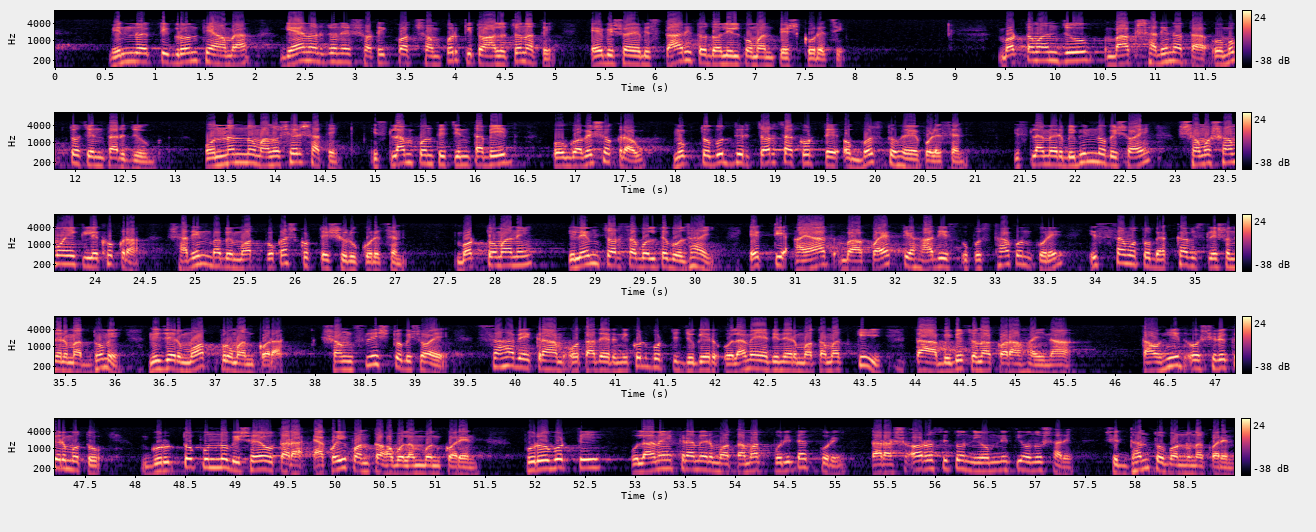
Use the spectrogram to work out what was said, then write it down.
ভিন্ন একটি গ্রন্থে আমরা জ্ঞান অর্জনের সঠিক পথ সম্পর্কিত আলোচনাতে এ বিষয়ে বিস্তারিত দলিল প্রমাণ পেশ করেছি। বর্তমান যুগ, বাক স্বাধীনতা ও মুক্ত চিন্তার যুগ। অন্যান্য মানুষের সাথে ইসলামপন্থী চিন্তাবিদ ও গবেষকরাও মুক্ত বুদ্ধির চর্চা করতে অভ্যস্ত হয়ে পড়েছেন। ইসলামের বিভিন্ন বিষয়ে সমসাময়িক লেখকরা স্বাধীনভাবে মত প্রকাশ করতে শুরু করেছেন। বর্তমানে ইলেম চর্চা বলতে বোঝায়, একটি আয়াত বা কয়েকটি হাদিস উপস্থাপন করে ইচ্ছামতো ব্যাখ্যা বিশ্লেষণের মাধ্যমে নিজের মত প্রমাণ করা। সংশ্লিষ্ট বিষয়ে সাহাবে ক্রাম ও তাদের নিকটবর্তী যুগের ওলামে দিনের মতামত কি তা বিবেচনা করা হয় না। তাওহিদ ও শিরকের মতো গুরুত্বপূর্ণ বিষয়েও তারা একই পন্থা অবলম্বন করেন। পূর্ববর্তী উলামে ক্রামের মতামত পরিত্যাগ করে তারা স্বরচিত নিয়মনীতি অনুসারে সিদ্ধান্ত বর্ণনা করেন।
